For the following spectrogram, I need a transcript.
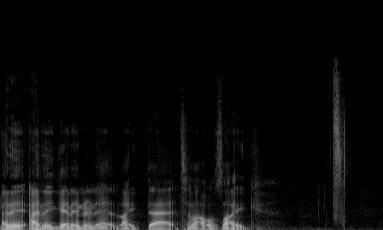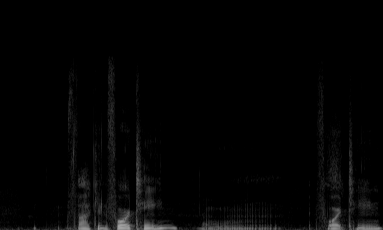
I didn't I didn't get internet like that till I was like fucking 14? Um, 14?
